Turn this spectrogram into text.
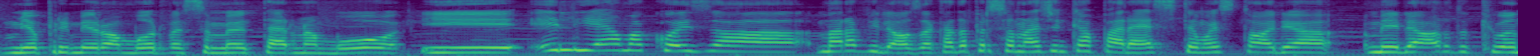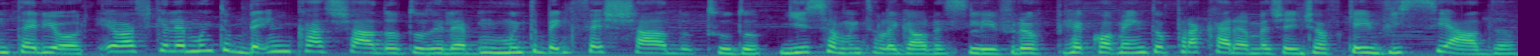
o meu primeiro amor vai ser meu eterno amor. E ele é uma coisa maravilhosa. Cada personagem que aparece tem uma história melhor do que o anterior. Eu acho que ele é muito bem encaixado tudo, ele é muito bem fechado tudo. E isso é muito legal nesse livro. Eu recomendo pra caramba, gente. Eu fiquei viciada.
